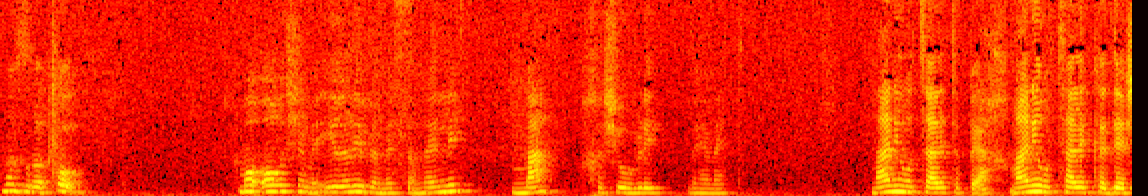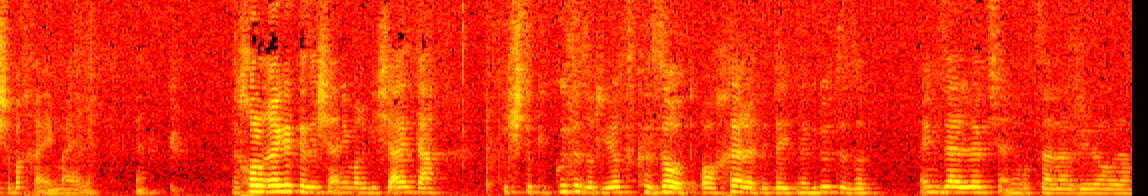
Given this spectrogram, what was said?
כמו זרקור, כמו אור שמאיר לי ומסמן לי מה חשוב לי באמת. מה אני רוצה לטפח, מה אני רוצה לקדש בחיים האלה. כן? בכל רגע כזה שאני מרגישה את ההשתוקקות הזאת להיות כזאת או אחרת, את ההתנגדות הזאת, האם זה הלב שאני רוצה להביא לעולם?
